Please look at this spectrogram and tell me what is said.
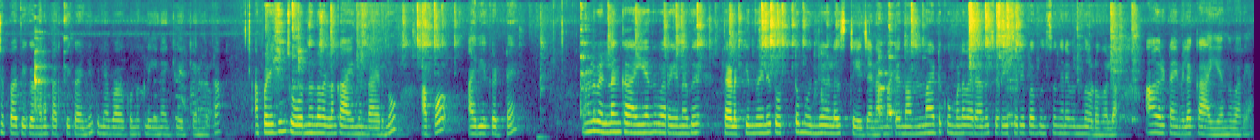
ചപ്പാത്തിയൊക്കെ അങ്ങനെ പരത്തി കഴിഞ്ഞ് പിന്നെ ഭാഗമൊക്കെ വെക്കാൻ കേട്ടോ. അപ്പോഴേക്കും ചോറിനുള്ള വെള്ളം കായുന്നുണ്ടായിരുന്നു. അപ്പോൾ അരിയൊക്കെ ഇട്ടെ. നമ്മൾ വെള്ളം കായുക എന്ന് പറയുന്നത് തിളയ്ക്കുന്നതിന് തൊട്ട് മുന്നേ ഉള്ള സ്റ്റേജാണ് ആ മറ്റേ നന്നായിട്ട് കുമ്മള വരാതെ ചെറിയ ചെറിയ ബബിൾസ് ഇങ്ങനെ വന്ന് തുടങ്ങുമല്ലോ. ആ ഒരു ടൈമിലെ കായുക എന്ന് പറയാം.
